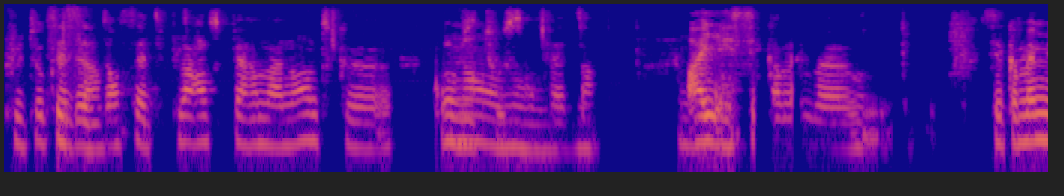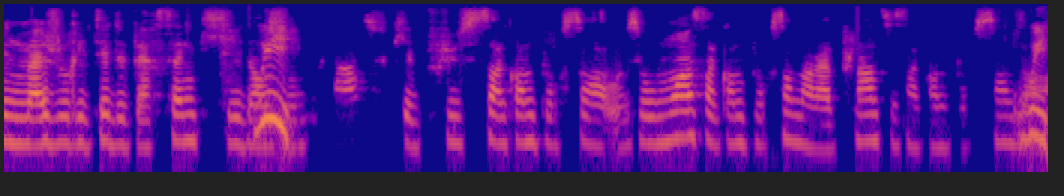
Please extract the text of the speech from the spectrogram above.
plutôt que d'être dans cette plainte permanente que qu'on vit tous en fait. Hein. Ah, c'est quand même euh, c'est quand même une majorité de personnes qui est dans une plainte, qui est plus 50%, au moins 50% dans la plainte et 50% dans, oui.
